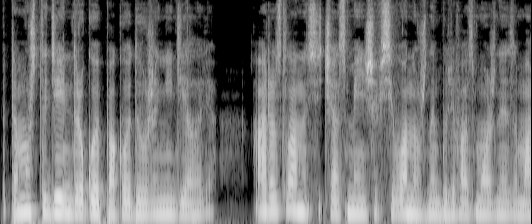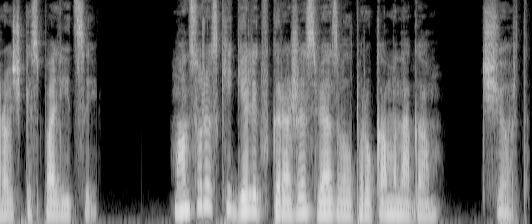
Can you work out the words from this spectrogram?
Потому что день-другой погоды уже не делали. А Руслану сейчас меньше всего нужны были возможные заморочки с полицией. Мансуровский гелик в гараже связывал по рукам и ногам. Черт,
